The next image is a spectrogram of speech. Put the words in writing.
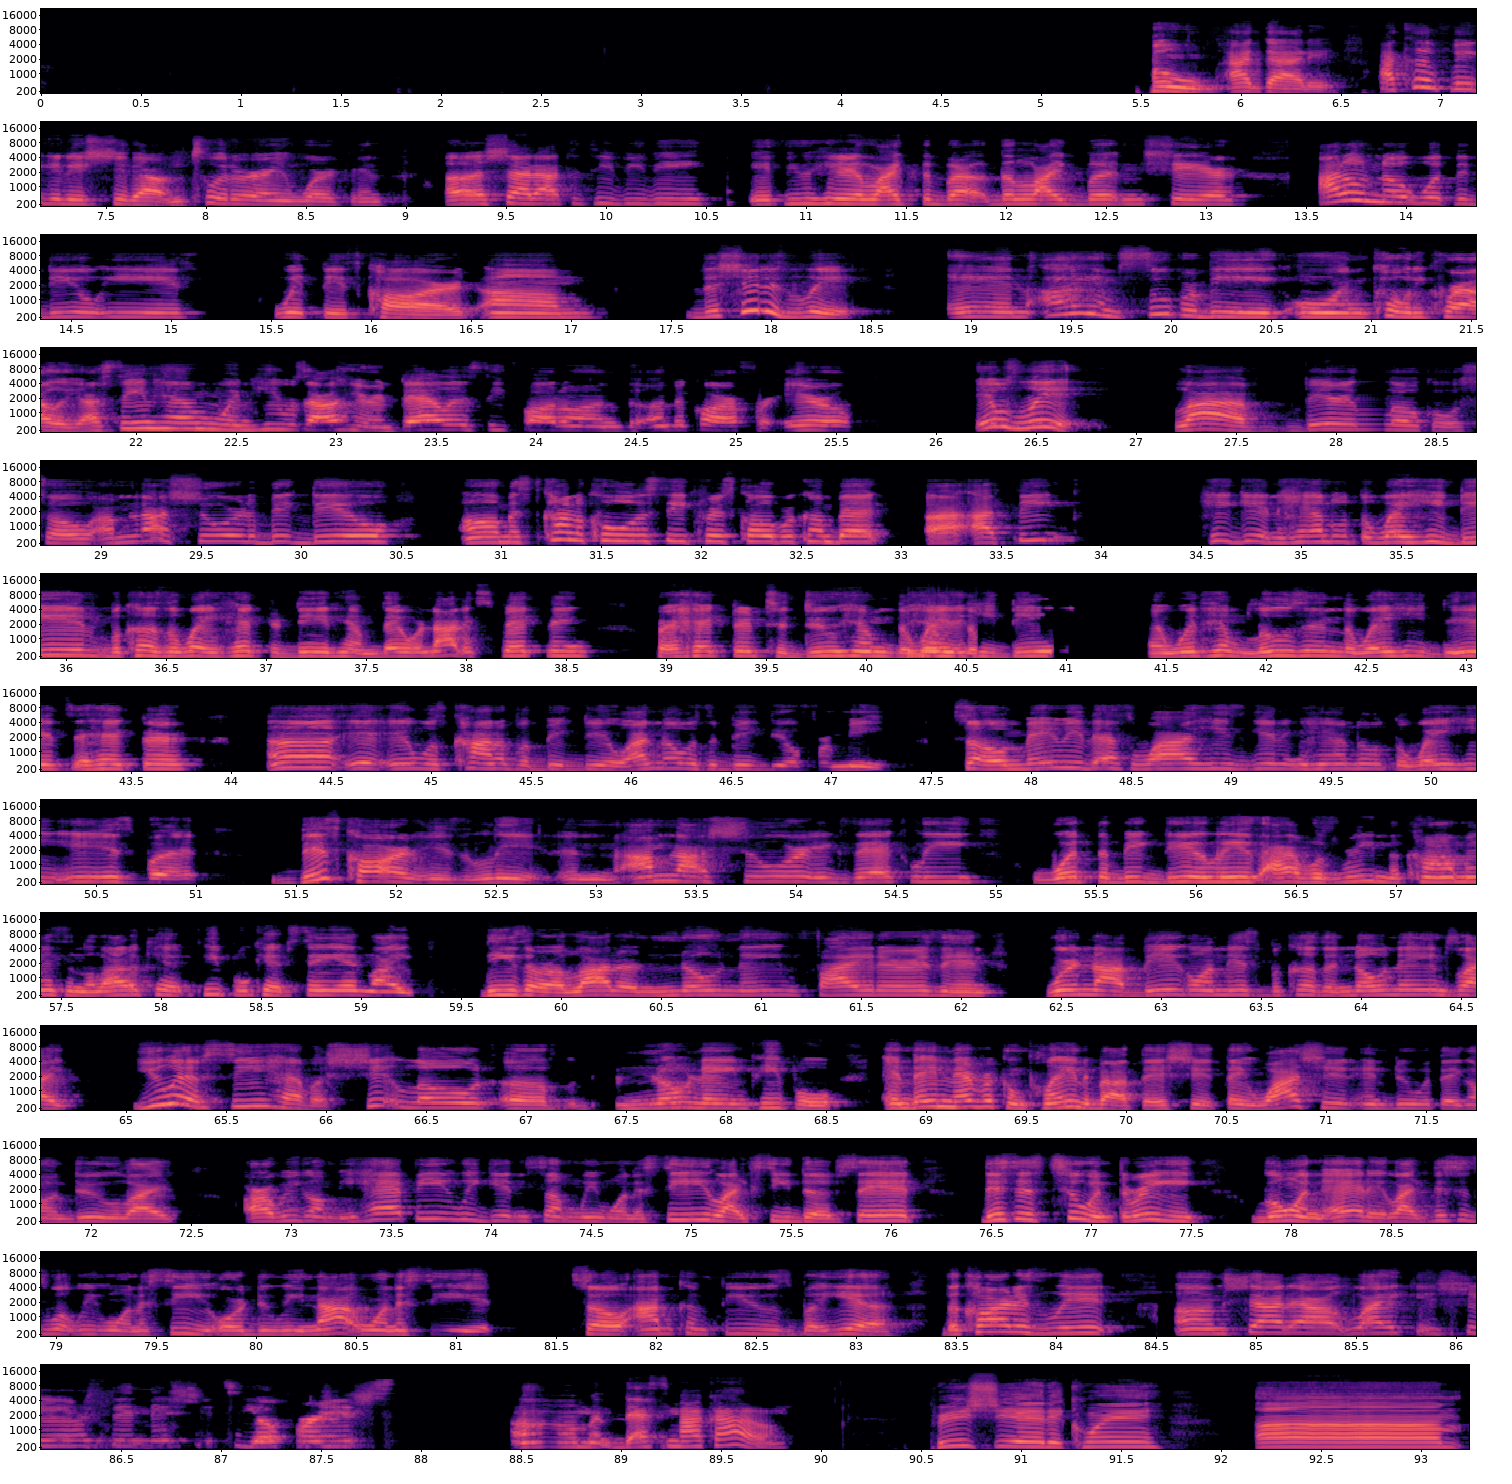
Boom, I got it. I couldn't figure this shit out, and Twitter ain't working. Uh, shout out to TBV. If you hear like the the like button, share. I don't know what the deal is with this card. Um, the shit is lit, and I am super big on Cody Crowley. I seen him when he was out here in Dallas. He fought on the undercard for Errol. It was lit, live, very local. So I'm not sure the big deal. Um, it's kind of cool to see Chris Colbert come back. I, I think he getting handled the way he did because the way Hector did him. They were not expecting for Hector to do him the way that he did. And with him losing the way he did to Hector, uh, it, it was kind of a big deal. I know it's a big deal for me. So maybe that's why he's getting handled the way he is. But this card is lit. And I'm not sure exactly what the big deal is. I was reading the comments, and a lot of kept, people kept saying, like, these are a lot of no name fighters and we're not big on this because of no names. Like UFC have a shitload of no name people and they never complain about that shit. They watch it and do what they're gonna do. Like, are we gonna be happy? We getting something we want to see? Like C Dub said, this is two and three going at it. Like, this is what we want to see, or do we not want to see it? So I'm confused. But yeah, the card is lit. Um, shout out, like and share, send this shit to your friends. Um, that's my call. Appreciate it, Queen. Um,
